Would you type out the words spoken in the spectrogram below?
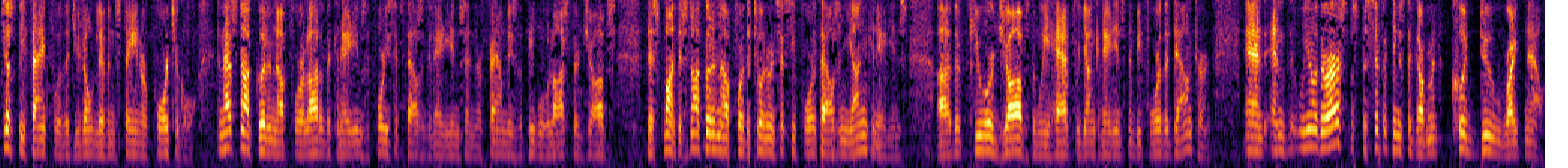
just be thankful that you don't live in Spain or Portugal. And that's not good enough for a lot of the Canadians, the 46,000 Canadians and their families, the people who lost their jobs this month. It's not good enough for the 264,000 young Canadians, uh, the fewer jobs than we had for young Canadians than before the downturn. And, and you know, there are some specific things the government could do right now.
